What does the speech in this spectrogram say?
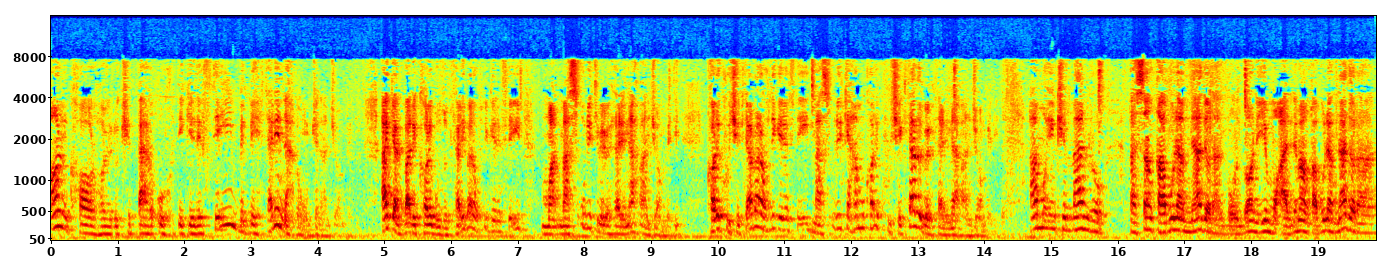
آن کارهایی رو که بر عهده گرفته ایم به بهترین نحو ممکن انجام بدیم. اگر برای کار بزرگتری بر عهده گرفته اید مسئولی که به بهترین نحو انجام بدید. کار کوچکتر بر عهده گرفته اید مسئولی که همون کار کوچکتر رو به بهترین نحو انجام بدید. اما اینکه من رو اصلا قبولم ندارن. به عنوان یه معلمم قبولم ندارن.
